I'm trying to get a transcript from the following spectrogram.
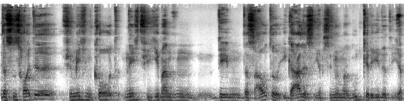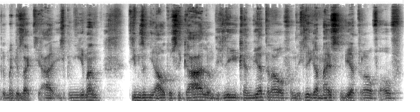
Das ist heute für mich ein Code, nicht für jemanden, dem das Auto egal ist. Ich habe es immer mal gut geredet. Ich habe immer gesagt, ja, ich bin jemand, dem sind die Autos egal und ich lege keinen Wert drauf und ich lege am meisten Wert drauf auf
